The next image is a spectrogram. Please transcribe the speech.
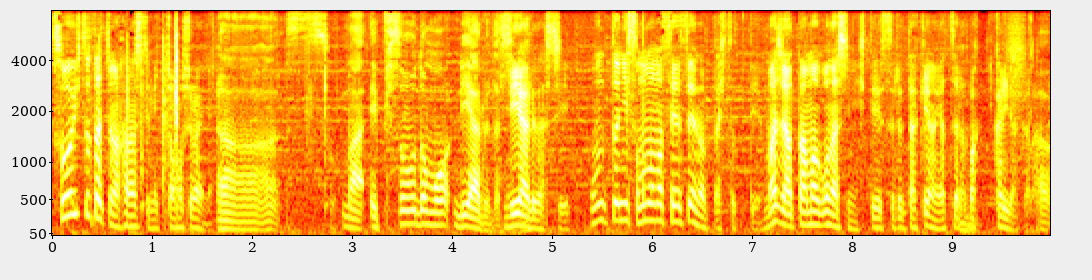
そういう人たちの話ってめっちゃ面白いね。ーうんそうまあエピソードもリアルだしね、リアルだし。本当にそのまま先生になった人ってマジ頭ごなしに否定するだけのやつらばっかりだから、うん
